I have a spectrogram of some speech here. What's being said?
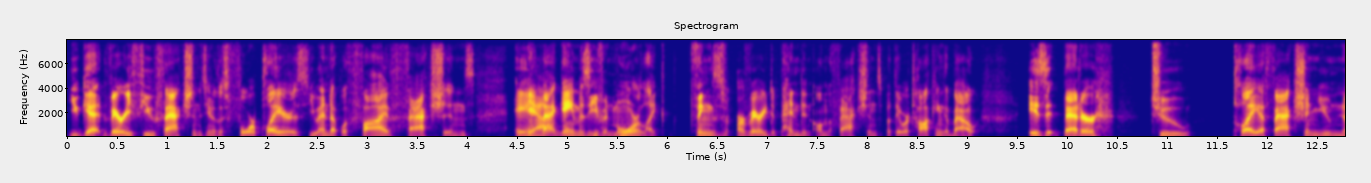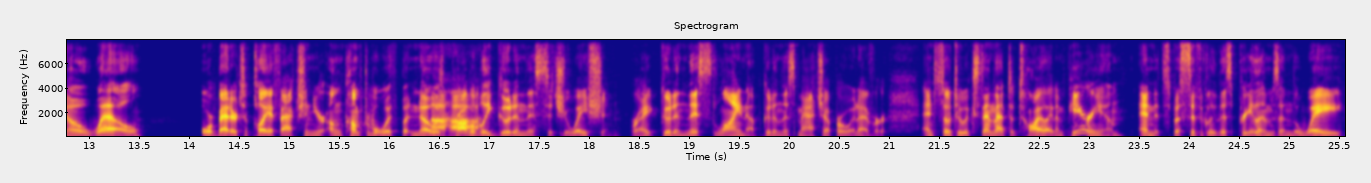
you get very few factions. You know, there's four players. You end up with five factions, and Yeah. that game is even more like things are very dependent on the factions. But they were talking about is it better to play a faction you know well, or better to play a faction you're uncomfortable with but know is uh-huh. probably good in this situation, right? Good in this lineup, good in this matchup, or whatever. And so to extend that to Twilight Imperium and specifically this prelims and the way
